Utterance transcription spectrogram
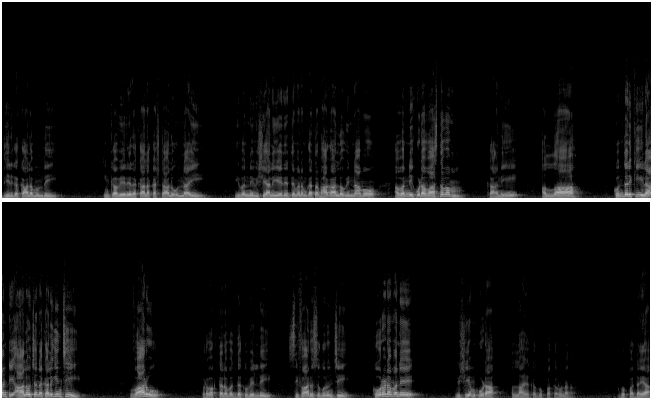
దీర్ఘకాలం ఉంది. ఇంకా వేరే రకాల కష్టాలు ఉన్నాయి. ఇవన్నీ విషయాలు ఏదైతే మనం గత భాగాల్లో విన్నామో అవన్నీ కూడా వాస్తవం. కానీ అల్లాహ్ కొందరికి ఇలాంటి ఆలోచన కలిగించి వారు ప్రవక్తల వద్దకు వెళ్ళి సిఫారసు గురించి కోరడం అనే విషయం కూడా అల్లా యొక్క గొప్ప కరుణ గొప్ప దయ.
